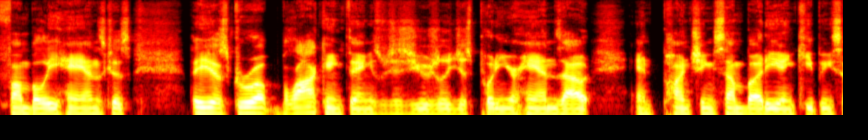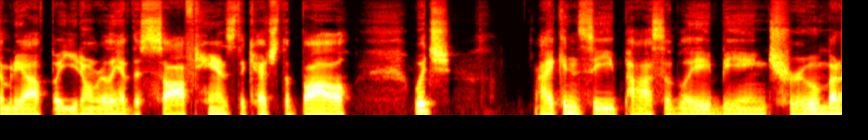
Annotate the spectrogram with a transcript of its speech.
fumbly hands because they just grew up blocking things, which is usually just putting your hands out and punching somebody and keeping somebody off, but you don't really have the soft hands to catch the ball, which I can see possibly being true. But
